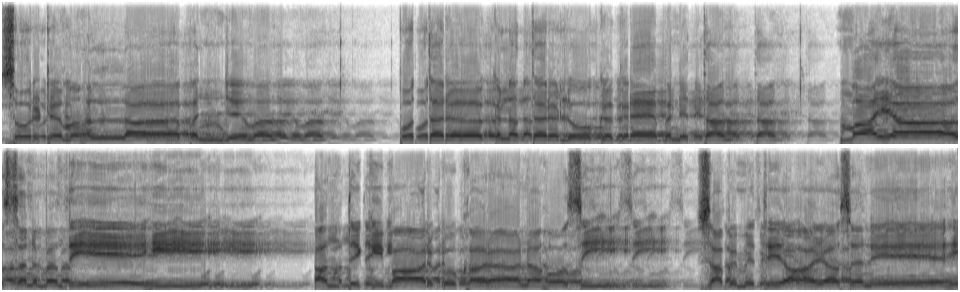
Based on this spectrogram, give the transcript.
ਸੁਰਠ ਮਹੱਲਾ ਪੰਜਵਾ ਪੁੱਤਰ, ਕਲਤਰ ਲੋਕ ਗ੍ਰਹਿ ਬਨਿਤਾ। ਮਾਇਆ ਸੰਬੰਧੇਹੀ ਅੰਤ ਕੀ ਬਾਰ ਕੋ ਖਰਾ ਨ ਹੋਸੀ। ਸਭ ਮਿਥਿਆ ਸਨੇਹੀ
